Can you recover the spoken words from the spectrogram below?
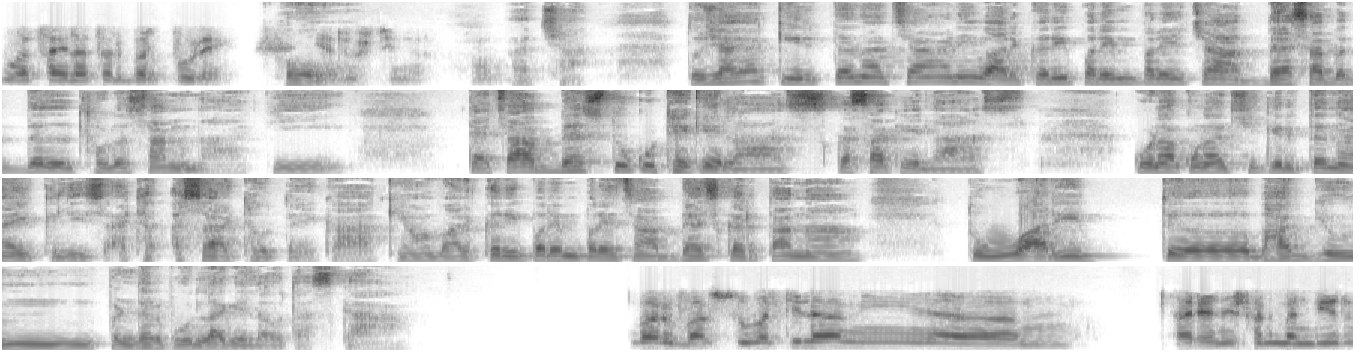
वाचायला तर भरपूर आहे या दृष्टीनं अच्छा तुझ्या या कीर्तनाच्या आणि वारकरी परंपरेच्या अभ्यासाबद्दल थोडं सांग ना की त्याचा अभ्यास तू कुठे केलास कसा केलास कोणाकोणाची कीर्तनं ऐकलीस? आठ असं आठवतंय का? किंवा वारकरी परंपरेचा अभ्यास करताना तू वारीत भाग घेऊन पंढरपूरला गेला होतास का? बरोबर. सुरुवातीला मी हरियाणेश्वर मंदिर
